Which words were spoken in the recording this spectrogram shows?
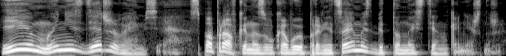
И мы не сдерживаемся. С поправкой на звуковую проницаемость бетонных стен, конечно же.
